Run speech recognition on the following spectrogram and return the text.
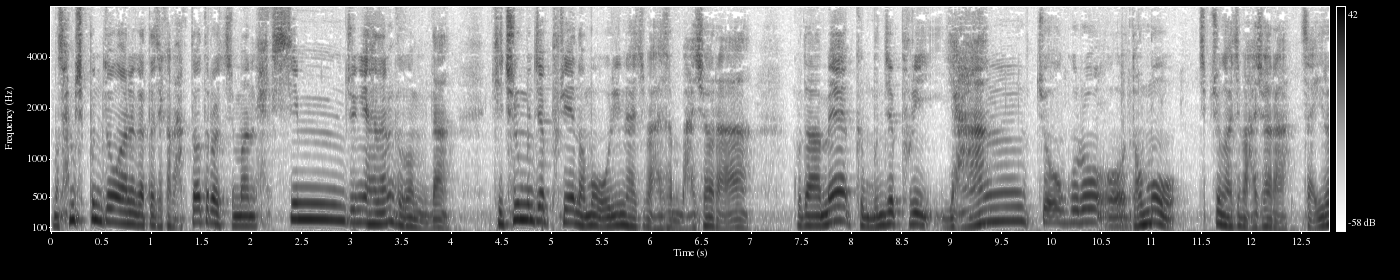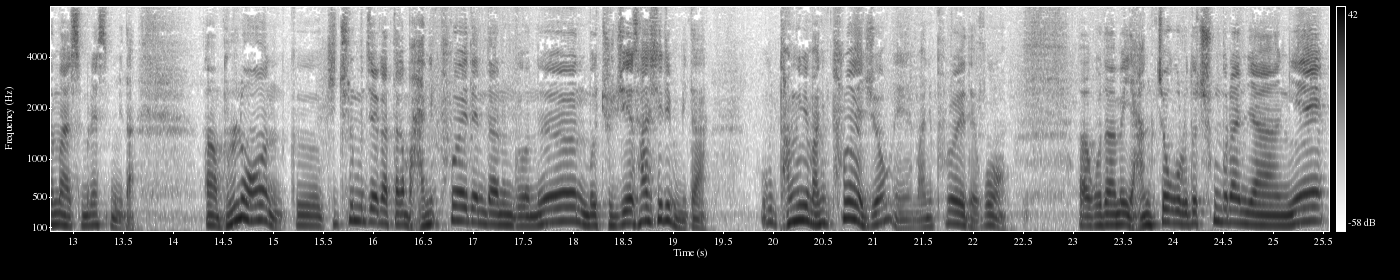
뭐 30분 동안을 갖다 제가 막 떠들었지만 핵심 중에 하나는 그겁니다. 기출문제 풀이에 너무 올인하지 마셔라. 그 다음에 그 문제풀이 양 쪽으로 어, 너무 집중하지 마셔라. 자, 이런 말씀을 했습니다. 아, 물론 그 기출 문제를 갖다가 많이 풀어야 된다는 거는 뭐 주지의 사실입니다. 어, 당연히 많이 풀어야죠. 예, 많이 풀어야 되고, 아, 그 다음에 양쪽으로도 충분한 양의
